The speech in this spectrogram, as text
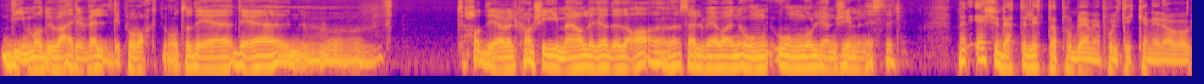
de må du være veldig på vakt mot. og det, det hadde jeg vel kanskje i meg allerede da, selv om jeg var en ung, ung olje- og energiminister. Men er ikke dette litt av problemet i politikken i dag òg?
